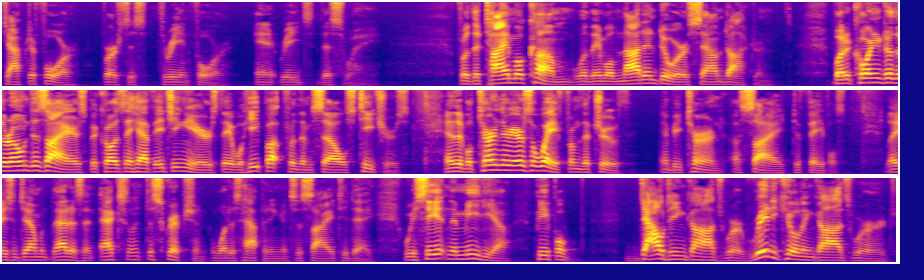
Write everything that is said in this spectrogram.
chapter 4 verses 3 and 4 and it reads this way For the time will come when they will not endure sound doctrine but according to their own desires, because they have itching ears, they will heap up for themselves teachers, and they will turn their ears away from the truth and be turned aside to fables. Ladies and gentlemen, that is an excellent description of what is happening in society today. We see it in the media, people doubting God's word, ridiculing God's word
